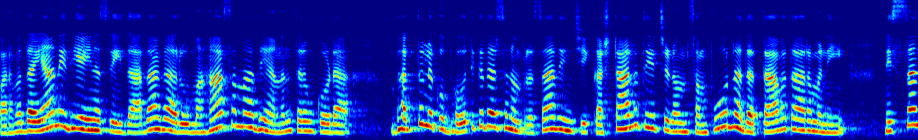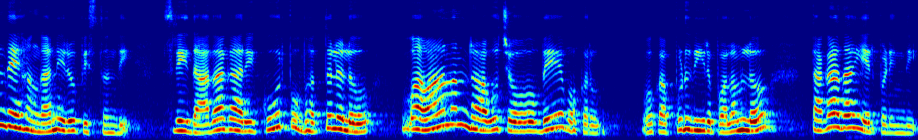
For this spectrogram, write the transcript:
పరమదయానిధి అయిన శ్రీ దాదాగారు మహాసమాధి అనంతరం కూడా భక్తులకు భౌతిక దర్శనం ప్రసాదించి కష్టాలు తీర్చడం సంపూర్ణ దత్తావతారమని నిస్సందేహంగా నిరూపిస్తుంది. శ్రీ దాదాగారి కూర్పు భక్తులలో వామన్ రావు చోబే ఒకరు. ఒకప్పుడు వీరి పొలంలో తగాదా ఏర్పడింది.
